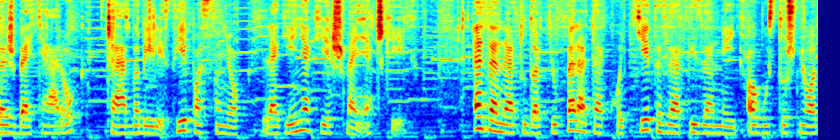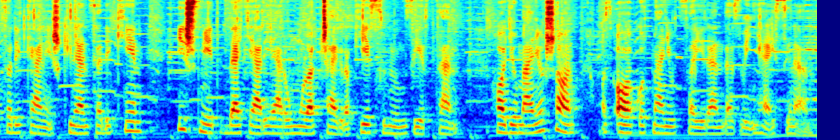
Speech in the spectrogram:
kedves betyárok, csárdabéli szépasszonyok, legények és menyecskék. Ezennel tudatjuk veletek, hogy 2014. augusztus 8-án és 9-én ismét betyárjáró mulatságra készülünk Zirten, hagyományosan az Alkotmány utcai rendezvény helyszínen.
